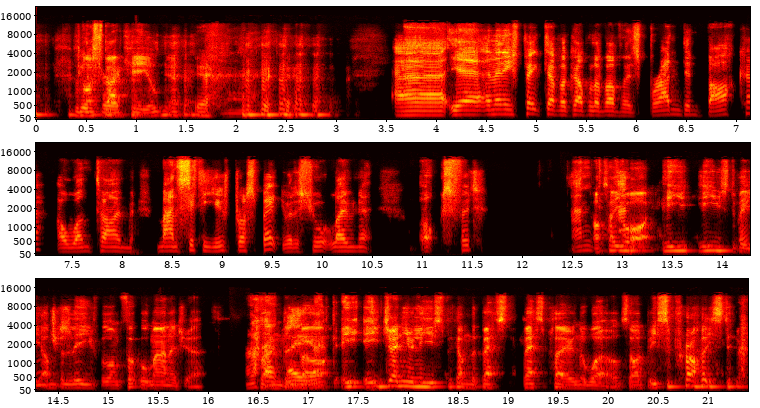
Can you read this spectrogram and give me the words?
nice back heel. Yeah. Yeah. Uh, yeah, and then he's picked up a couple of others. Brandon Barker, a one-time Man City youth prospect who had a short loan at Oxford. And I'll tell you what, he he used to be Rangers. unbelievable on Football Manager. Brandon Bark. He, he genuinely used to become the best best player in the world. So I'd be surprised if,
